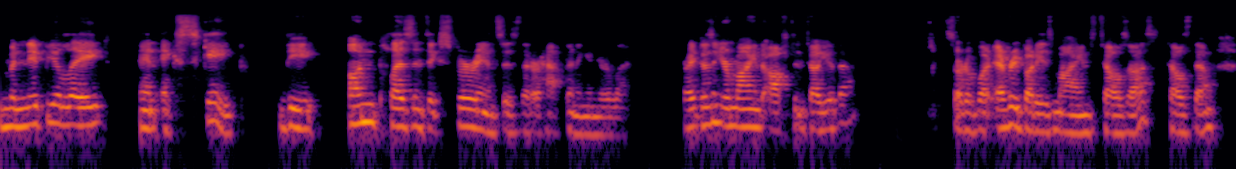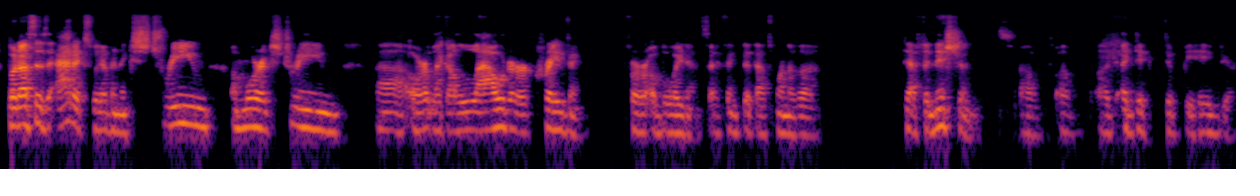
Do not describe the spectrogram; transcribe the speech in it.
manipulate, and escape the unpleasant experiences that are happening in your life, right? Doesn't your mind often tell you that? Sort of what everybody's mind tells us, tells them. But us as addicts, we have an extreme, a more extreme uh, or like a louder craving for avoidance. I think that that's one of the definitions of, of addictive behavior.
